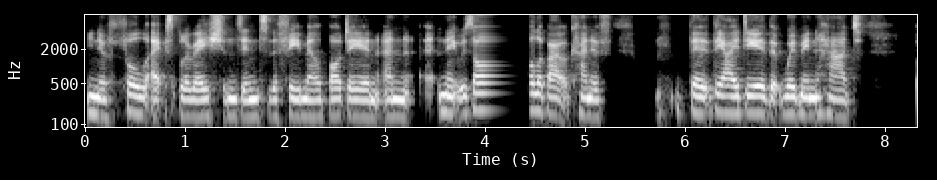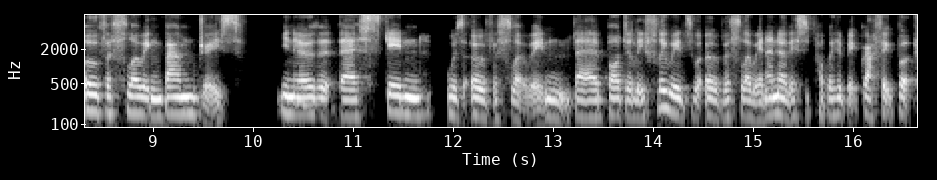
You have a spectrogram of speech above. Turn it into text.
you know full explorations into the female body and and and it was all, all about kind of the the idea that women had overflowing boundaries you know that their skin was overflowing their bodily fluids were overflowing. I know this is probably a bit graphic but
